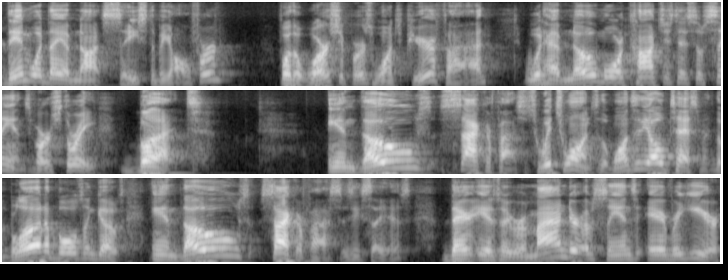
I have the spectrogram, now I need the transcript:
Then would they have not ceased to be offered? For the worshippers, once purified, would have no more consciousness of sins. Verse 3 But in those sacrifices, which ones? The ones of the Old Testament, the blood of bulls and goats. In those sacrifices, he says, there is a reminder of sins every year,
